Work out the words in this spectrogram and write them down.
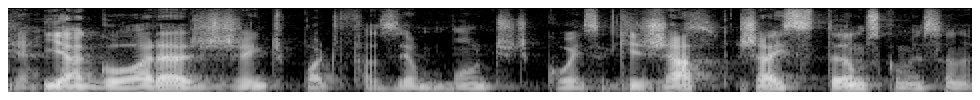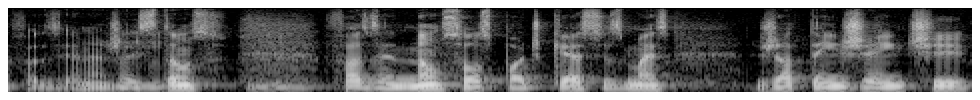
Yeah. E agora a gente pode fazer um monte de coisa que já, já estamos começando a fazer, né? Já uhum. estamos uhum. fazendo não só os podcasts, mas já tem gente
